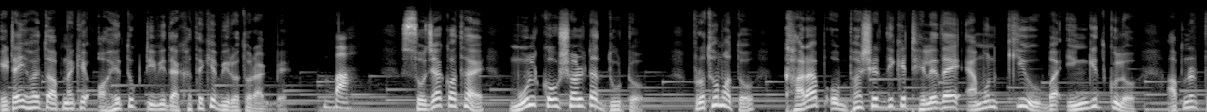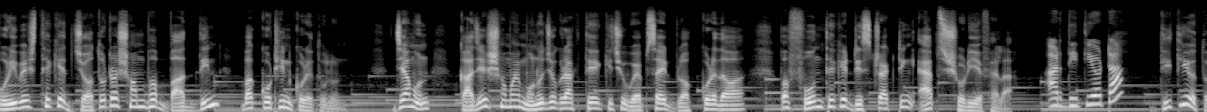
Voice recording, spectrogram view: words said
এটাই হয়তো আপনাকে অহেতুক টিভি দেখা থেকে বিরত রাখবে। বাহ। সোজা কথায় মূল কৌশলটা দুটো। প্রথমত খারাপ অভ্যাসের দিকে ঠেলে দেয় এমন কিউ বা ইঙ্গিতগুলো আপনার পরিবেশ থেকে যতটা সম্ভব বাদ দিন বা কঠিন করে তুলুন। যেমন কাজের সময় মনোযোগ রাখতে কিছু ওয়েবসাইট ব্লক করে দেওয়া বা ফোন থেকে ডিস্ট্র্যাক্টিং অ্যাপস সরিয়ে ফেলা। আর দ্বিতীয়টা? দ্বিতীয়ত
